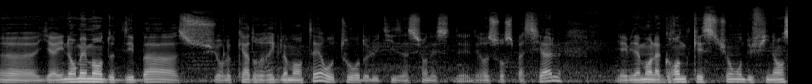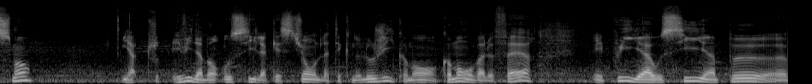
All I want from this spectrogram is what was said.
euh, il y a énormément de débats sur le cadre réglementaire autour de l'utilisation des, ressources spatiales. Il y a évidemment la grande question du financement. Il y a évidemment aussi la question de la technologie, comment, comment on va le faire. Et puis il y a aussi un peu, euh,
